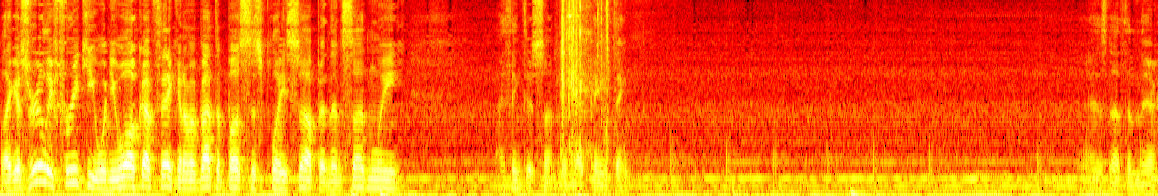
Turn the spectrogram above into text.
Like, it's really freaky when you walk up thinking, I'm about to bust this place up, and then suddenly, I think there's something in that painting. There's nothing there.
